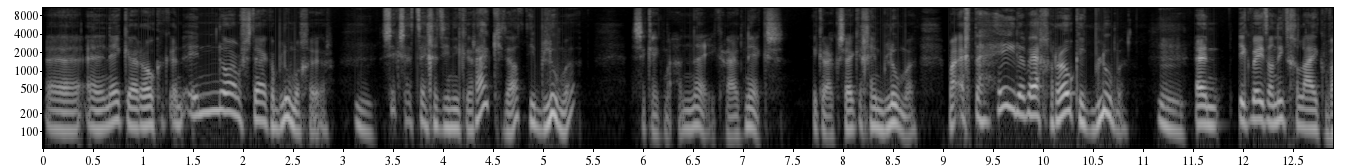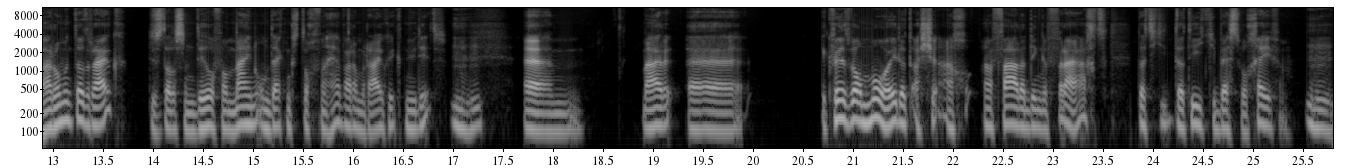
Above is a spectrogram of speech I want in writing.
Eh, en in één keer rook ik een enorm sterke bloemengeur. Mm. Dus ik zei tegen Tineke, ruik je dat, die bloemen? Ze keek me aan, nee, ik ruik niks. Ik ruik zeker geen bloemen. Maar echt de hele weg rook ik bloemen. Mm. En ik weet dan niet gelijk waarom ik dat ruik. Dus dat is een deel van mijn ontdekkingstocht van hè, waarom ruik ik nu dit? Mhm. Ehm, maar eh, ik vind het wel mooi dat als je aan, aan vader dingen vraagt, dat dat die het je best wil geven. Mhm.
